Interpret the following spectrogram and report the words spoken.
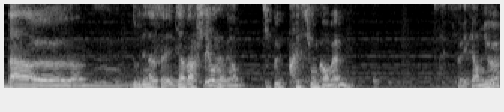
ben, euh, avait bien marché, on avait un petit peu de pression quand même, parce qu'il fallait faire mieux.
